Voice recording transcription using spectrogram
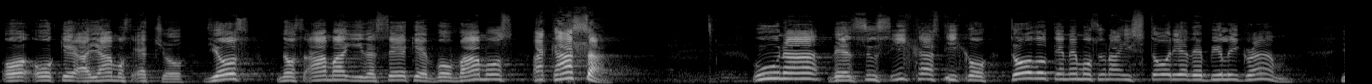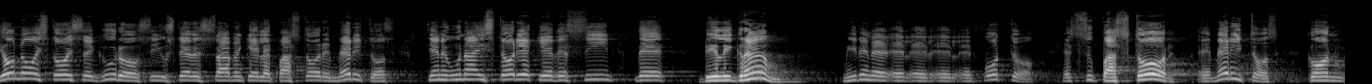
o, o que hayamos hecho, Dios nos ama y desea que volvamos a casa. Una de sus hijas dijo, todos tenemos una historia de Billy Graham. Yo no estoy seguro si ustedes saben que el pastor eméritos tiene una historia que decir de Billy Graham. Miren el, foto, es su pastor eméritos con,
